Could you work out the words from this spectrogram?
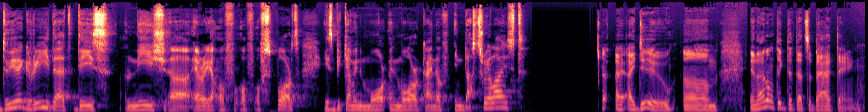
Do you agree that this niche uh, area of, of, of sport is becoming more and more kind of industrialized? I, I do, um, and I don't think that that's a bad thing.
